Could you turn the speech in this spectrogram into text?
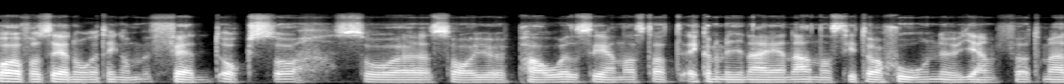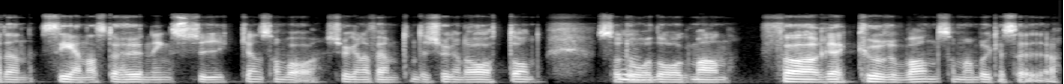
Bara för att säga någonting om Fed också så eh, sa ju Powell senast att ekonomin är i en annan situation nu jämfört med den senaste höjningscykeln som var 2015 till 2018. Så då mm. låg man före kurvan som man brukar säga.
